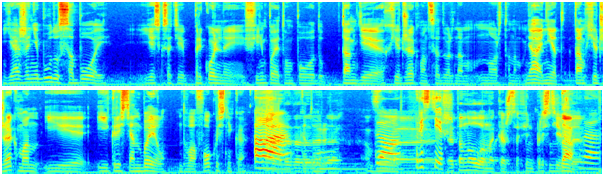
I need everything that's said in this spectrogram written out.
я же не буду собой. Есть, кстати, прикольный фильм по этому поводу, там, где Хью Джекман с Эдвардом Нортоном. А, нет, там Хью Джекман и, и Кристиан Бейл, два фокусника. А, да, да, которые... да, да, да. Да, вот. Престиж. Это Нолана, кажется, фильм Престиж. Да, да,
